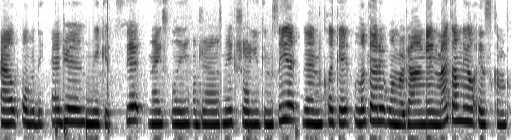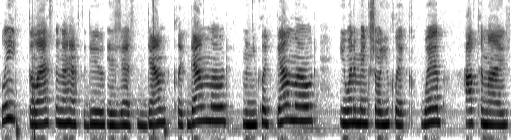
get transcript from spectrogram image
out over the edges. Make it fit nicely. I'll just make sure you can see it, then click it, look at it one more time, and my thumbnail is complete. The last thing I have to do is just down, click download. When you click download, you want to make sure you click web optimized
